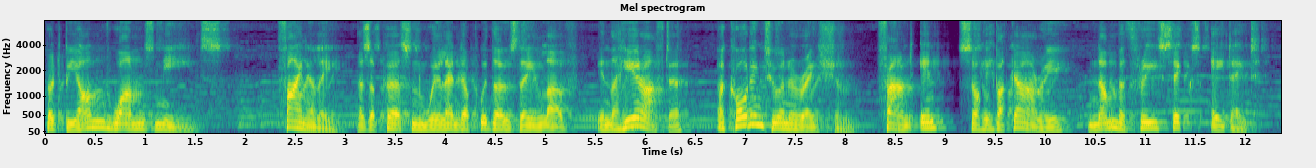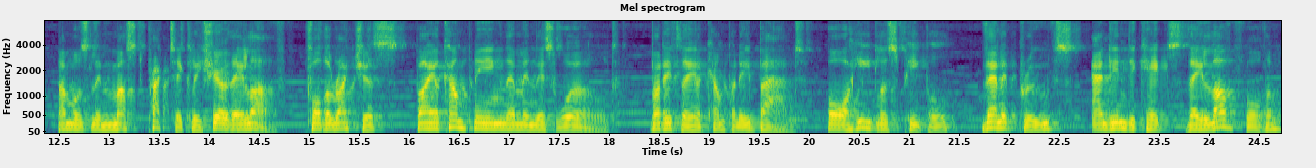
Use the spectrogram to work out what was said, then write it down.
but beyond one's needs. Finally, as a person will end up with those they love, in the hereafter, according to a narration, found in Sahih Bukhari, number 3688. A Muslim must practically show they love for the righteous by accompanying them in this world. But if they accompany bad or heedless people, then it proves and indicates they love for them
